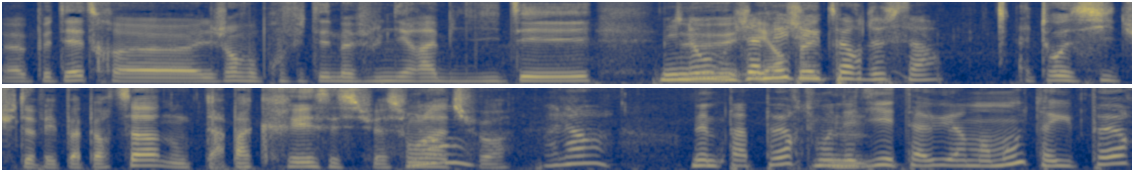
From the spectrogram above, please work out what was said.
euh, peut-être les gens vont profiter de ma vulnérabilité. Mais de- non, jamais j'ai eu peur de ça. Et toi aussi, tu t'avais pas peur de ça, donc t'as pas créé ces situations-là, tu vois. Voilà. Même pas peur. Tout le monde a Mhm. dit, et t'as eu un moment où t'as eu peur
